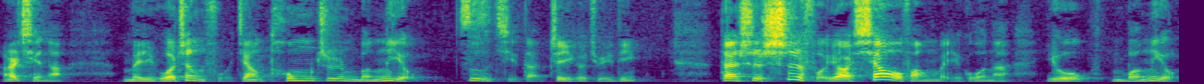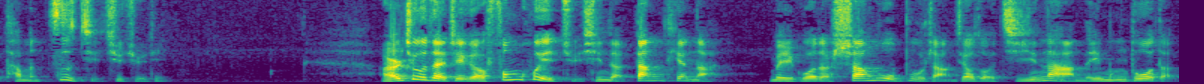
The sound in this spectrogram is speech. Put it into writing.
而且呢，美国政府将通知盟友自己的这个决定，但是是否要效仿美国呢，由盟友他们自己去决定。而就在这个峰会举行的当天呢，美国的商务部长叫做吉娜·雷蒙多的，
